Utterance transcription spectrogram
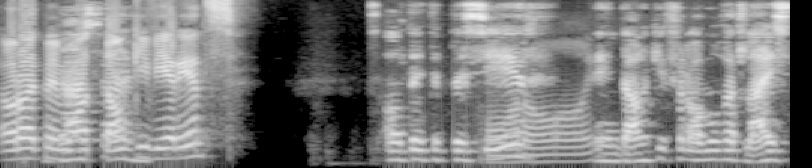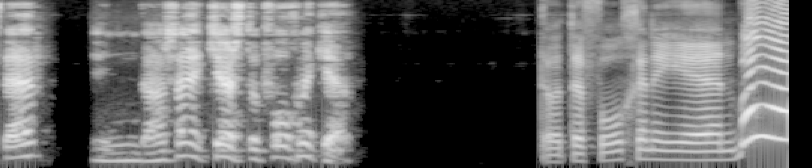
Alright my maat, dankie weer eens. Dit's altyd 'n plesier Alright. en dankie vir almal wat luister. En daar sê cheers tot volgende keer. Tot 'n volgende een. Bye.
